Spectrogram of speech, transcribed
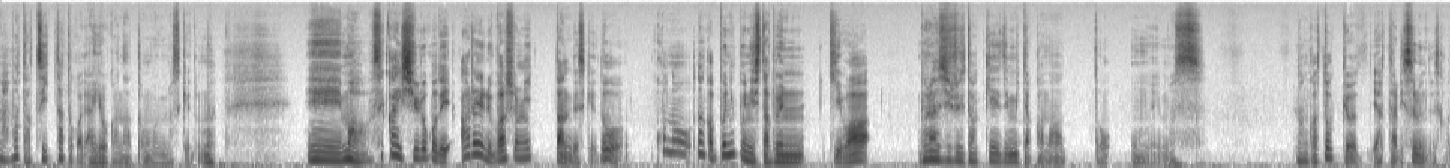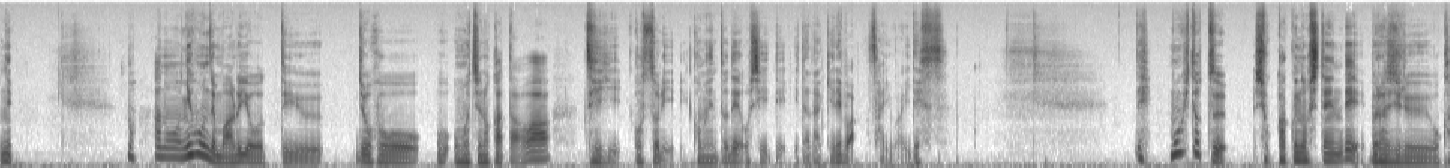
まあ、またツイッターとかであげようかなと思いますけども、えー、まあ世界一周旅行であらゆる場所に行ったんですけど、このなんかプニプニした分岐はブラジルだけで見たかなと思います。なんか特許やったりするんですかね。まあの日本でもあるよっていう情報をお持ちの方は是非こっそりコメントで教えていただければ幸いです。でもう一つ触覚の視点でブラジルを語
